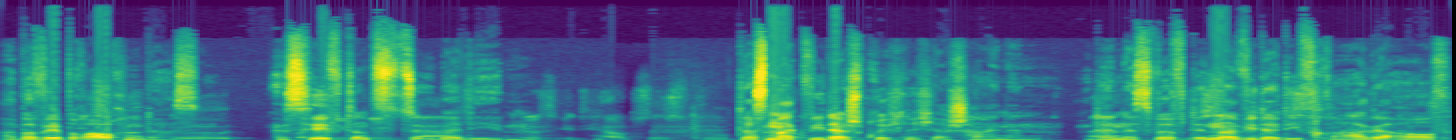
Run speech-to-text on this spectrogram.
aber wir brauchen das. Es hilft uns zu überleben. Das mag widersprüchlich erscheinen, denn es wirft immer wieder die Frage auf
